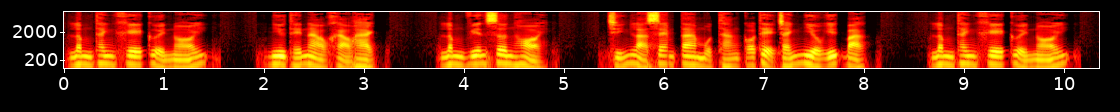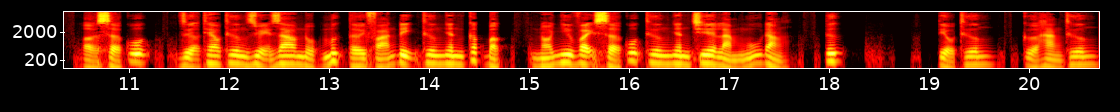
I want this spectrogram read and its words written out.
Lâm Thanh Khê cười nói, như thế nào khảo hạch? Lâm Viễn Sơn hỏi, chính là xem ta một tháng có thể tránh nhiều ít bạc. Lâm Thanh Khê cười nói, ở sở quốc, dựa theo thương duệ giao nộp mức tới phán định thương nhân cấp bậc, nói như vậy sở quốc thương nhân chia làm ngũ đẳng, tức tiểu thương, cửa hàng thương,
